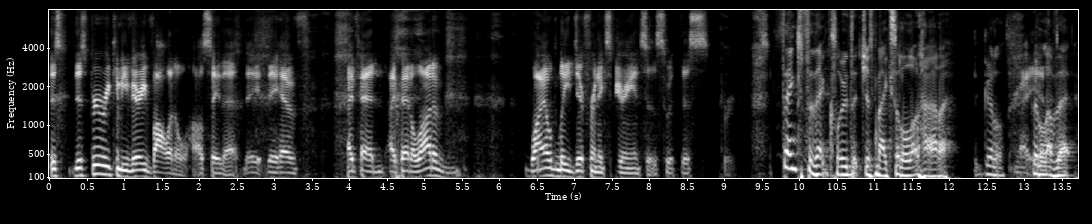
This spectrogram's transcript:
This this brewery can be very volatile. I'll say that they they have. I've had I've had a lot of wildly different experiences with this brew. Thanks for that clue. That just makes it a lot harder. Gotta Right, gotta yeah. love that.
